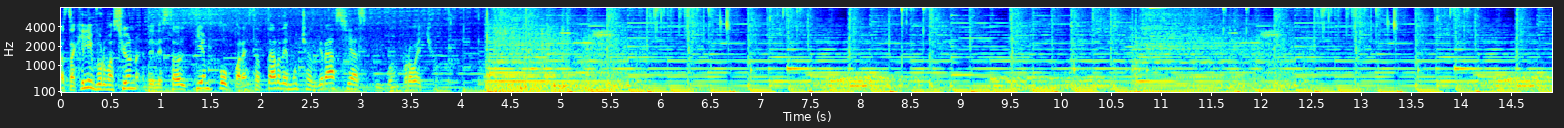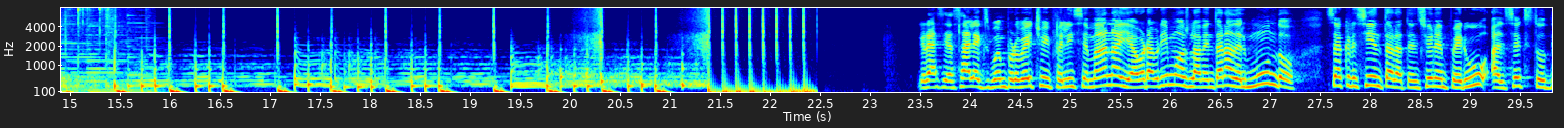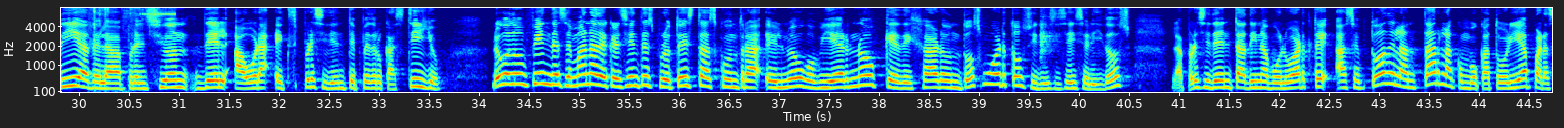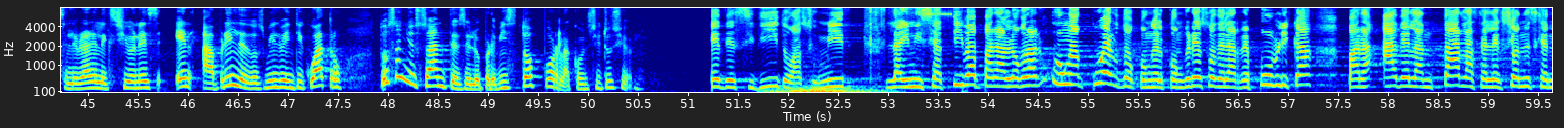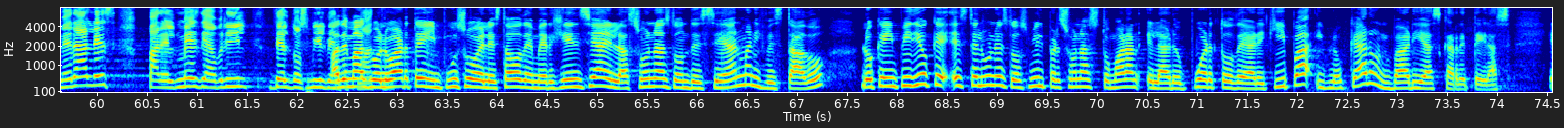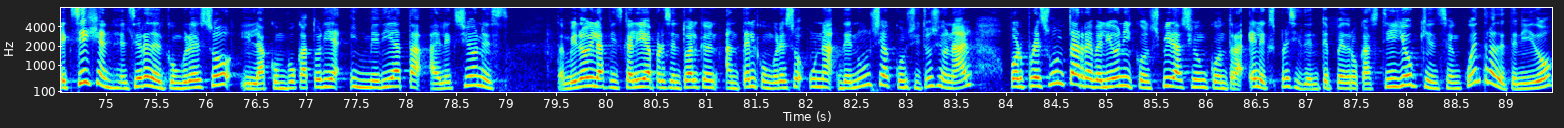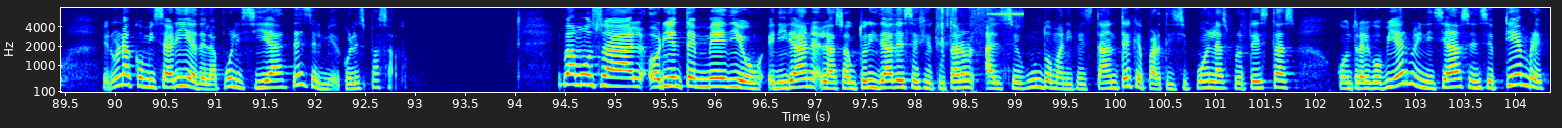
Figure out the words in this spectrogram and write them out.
Hasta aquí la información del estado del tiempo para esta tarde. Muchas gracias y buen provecho. Gracias, Alex. Buen provecho y feliz semana. Y ahora abrimos la ventana del mundo. Se acrecienta la tensión en Perú al sexto día de la aprehensión del ahora expresidente Pedro Castillo. Luego de un fin de semana de crecientes protestas contra el nuevo gobierno que dejaron dos muertos y 16 heridos, la presidenta Dina Boluarte aceptó adelantar la convocatoria para celebrar elecciones en abril de 2024, dos años antes de lo previsto por la Constitución. He decidido asumir la iniciativa para lograr un acuerdo con el Congreso de la República para adelantar las elecciones generales para el mes de abril del 2024. Además, Boluarte impuso el estado de emergencia en las zonas donde se han manifestado, lo que impidió que este lunes 2.000 personas tomaran el aeropuerto de Arequipa y bloquearon varias carreteras. Exigen el cierre del Congreso y la convocatoria inmediata a elecciones. También hoy la Fiscalía presentó ante el Congreso una denuncia constitucional por presunta rebelión y conspiración contra el expresidente Pedro Castillo, quien se encuentra detenido en una comisaría de la policía desde el miércoles pasado. vamos al Oriente Medio. En Irán, las autoridades ejecutaron al segundo manifestante que participó en las protestas contra el gobierno iniciadas en septiembre.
